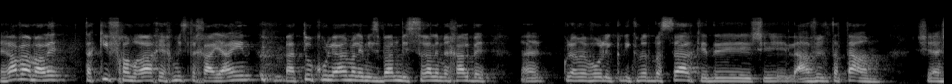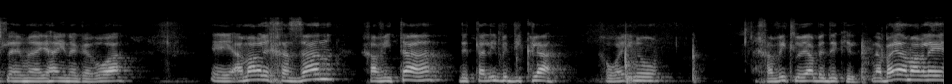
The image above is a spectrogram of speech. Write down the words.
לרבא אמר לה, תקיף חמרך, יחמיץ לך היין, ועטו כולי עלמא למזבן בשרה למחלבה. כולם יבואו לק- לקנות בשר כדי להעביר את הטעם שיש להם מהיין הגרוע. אה, אמר לחזן, חביתה דתלי בדקלה. אנחנו ראינו חבית תלויה בדקל. לאביי אמר לה,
